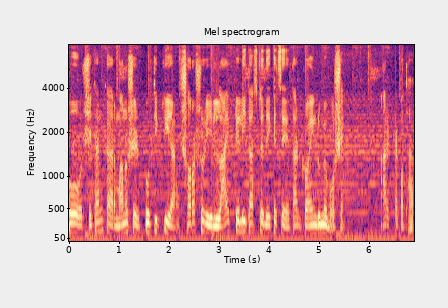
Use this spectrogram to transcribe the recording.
ও সেখানকার মানুষের প্রতিক্রিয়া সরাসরি লাইভ টেলিকাস্টে দেখেছে তার ড্রয়িং রুমে বসে। আরেকটা কথা,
